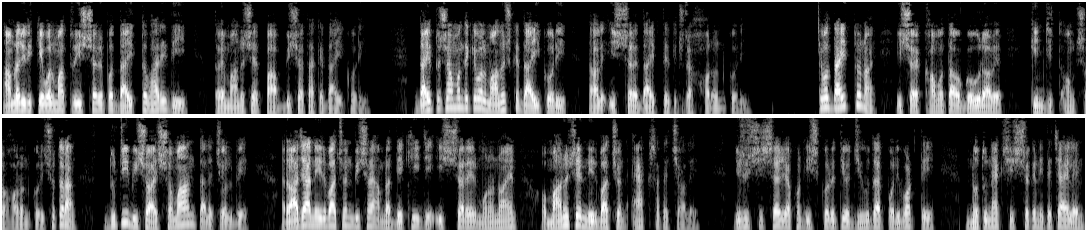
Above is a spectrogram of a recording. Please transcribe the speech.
আমরা যদি কেবলমাত্র ঈশ্বরের উপর দায়িত্ব ভারী দিই, তবে মানুষের পাপ বিষয় তাকে দায়ী করি। দায়িত্ব সম্বন্ধে কেবল মানুষকে দায়ী করি, তাহলে ঈশ্বরের দায়িত্বের কিছুটা হরণ করি। কেবল দায়িত্ব নয়, ঈশ্বরের ক্ষমতা ও গৌরবে কিঞ্চিত অংশ হরণ করি। সুতরাং দুটি বিষয় সমান তালে চলবে রাজা নির্বাচন বিষয়ে আমরা দেখি যে ঈশ্বরের মনোনয়ন ও মানুষের নির্বাচন একসাথে চলে। যিশু শিষ্যরা যখন ঈশ্বরতীয় জিহুদার পরিবর্তে নতুন এক শিষ্যকে নিতে চাইলেন,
